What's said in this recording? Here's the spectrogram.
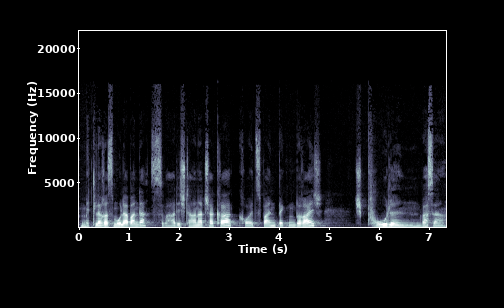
Mittleres Mula Bandha, Svadhisthana Chakra, Kreuzbein, Beckenbereich, sprudeln Wasser.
